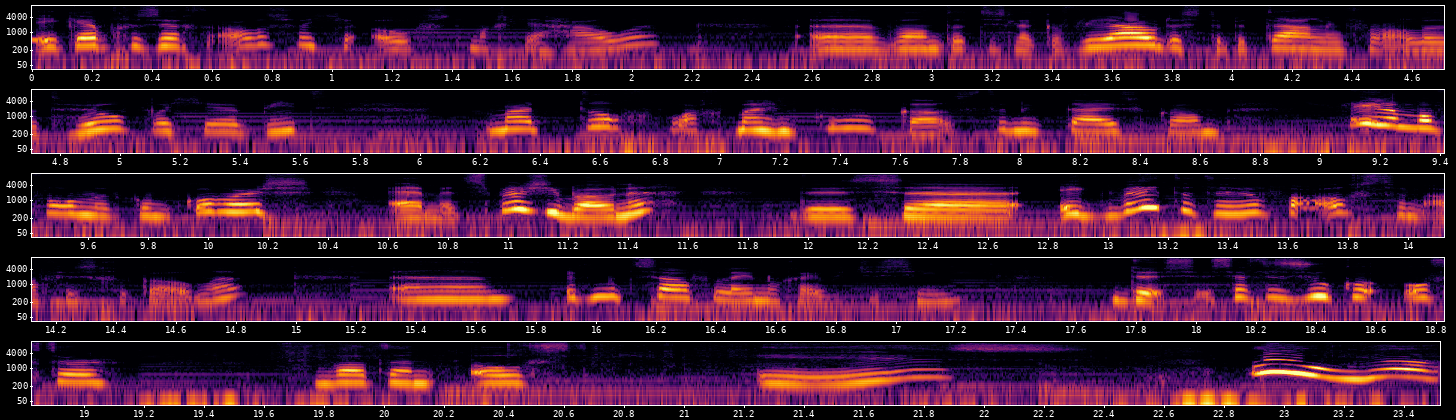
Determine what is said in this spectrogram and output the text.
ik heb gezegd, alles wat je oogst mag je houden. want het is lekker voor jou, dus de betaling voor al het hulp wat je biedt. Maar toch lag mijn koelkast toen ik thuis kwam helemaal vol met komkommers en met spersiebonen. Dus ik weet dat er heel veel oogst van af is gekomen. ik moet zelf alleen nog eventjes zien. Dus eens even zoeken of er wat aan oogst is. Oh ja!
